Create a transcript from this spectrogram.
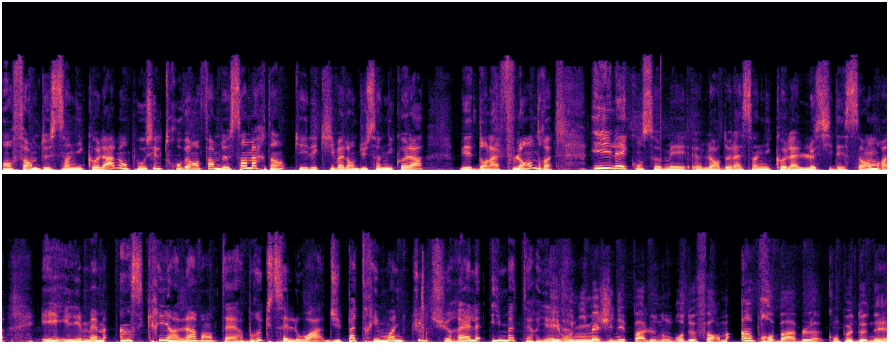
en forme de Saint-Nicolas, mais on peut aussi le trouver en forme de Saint-Martin, qui est l'équivalent du Saint-Nicolas, mais dans la Flandre. Il est consommé euh, lors de la Saint-Nicolas le 6 décembre et il est même inscrit à l'inventaire bruxellois du patrimoine culturel immatériel. Et vous n'imaginez pas le nombre de formes improbables qu'on peut donner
